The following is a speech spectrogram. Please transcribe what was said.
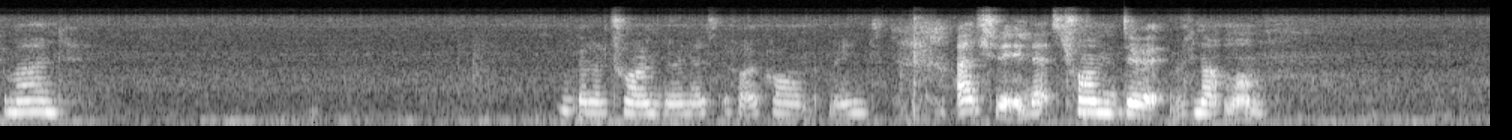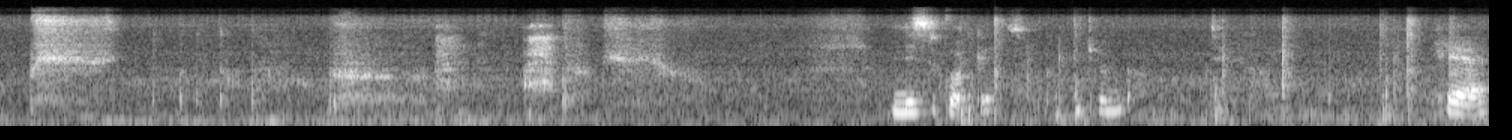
come on. I'm going to try and do this if I can't it means actually let's try and do it with that one And this is we can jump here.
